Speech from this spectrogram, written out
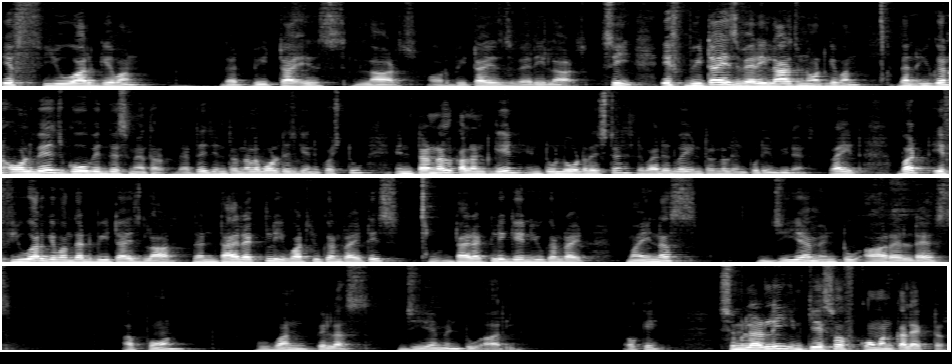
if you are given that beta is large or beta is very large. See if beta is very large not given then you can always go with this method. That is internal voltage gain equals to internal current gain into load resistance divided by internal input impedance right? But if you are given that beta is large then directly what you can write is directly gain you can write minus gm into rl dash upon 1 plus gm into re okay? Similarly in case of common collector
